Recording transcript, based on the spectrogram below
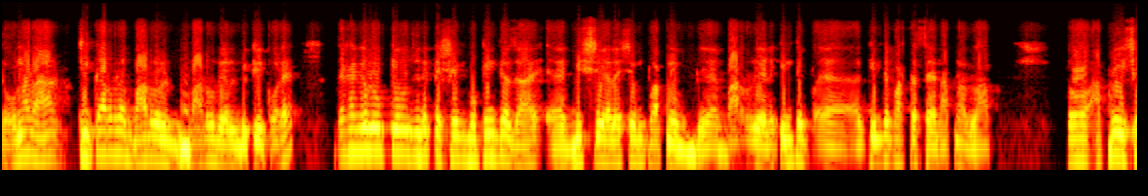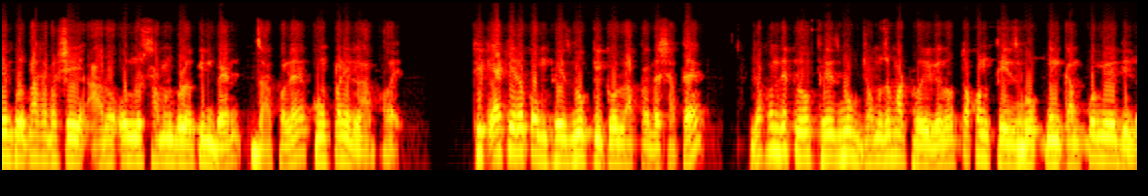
তো ওনারা কি কারণে বারো বারো রিয়াল বিক্রি করে? দেখা গেল কেউ যদি একটা শ্যাম্পু কিনতে যায় বিশ রিয়ালে শ্যাম্পু আপনি বারো রিয়ালে কিনতে কিনতে পারতেছেন, আপনার লাভ তো আপনি শ্যাম্পুর পাশাপাশি আরও অন্য সামানগুলো কিনবেন, যার ফলে কোম্পানির লাভ হয়। ঠিক একই রকম ফেসবুক কি করল আপনাদের সাথে? যখন দেখল ফেসবুক জমজমাট হয়ে গেল, তখন ফেসবুক ইনকাম কমিয়ে দিল।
